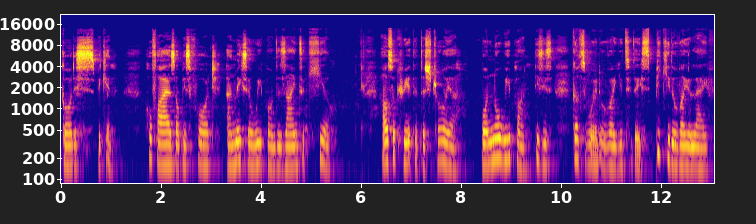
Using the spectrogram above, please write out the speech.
God is speaking, who fires up his forge and makes a weapon designed to kill. I also create the destroyer, but no weapon. This is God's word over you today. Speak it over your life.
